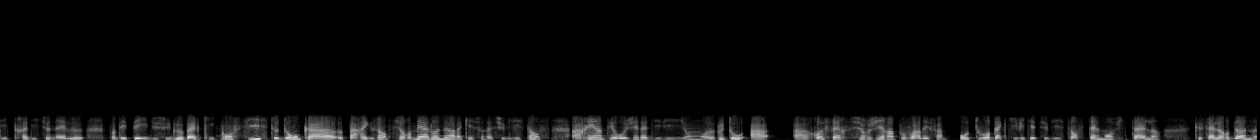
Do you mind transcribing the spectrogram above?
dites traditionnelles euh, dans des pays du Sud global qui consiste donc à, euh, par exemple, si on remet à l'honneur la question de la subsistance, à réinterroger la division, euh, plutôt à à refaire surgir un pouvoir des femmes autour d'activités de subsistance tellement vitales que ça leur donne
